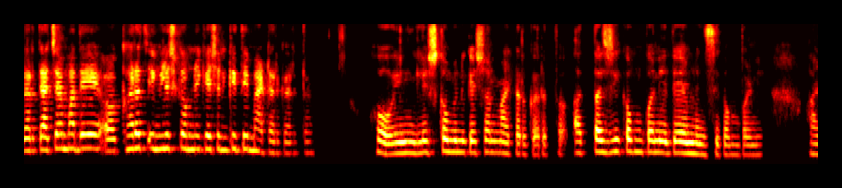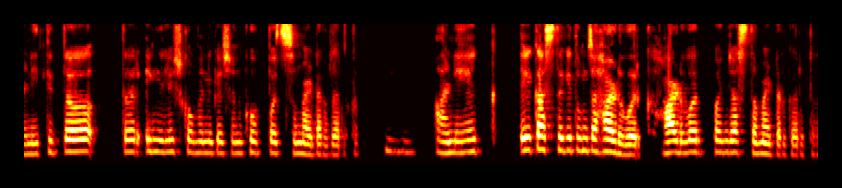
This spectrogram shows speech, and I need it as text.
तर त्याच्यामध्ये अ, खरंच इंग्लिश कम्युनिकेशन किती मॅटर करतं? हो, इंग्लिश कम्युनिकेशन मॅटर करतं. आता जी कंपनी आहे ती एम-एन-सी कंपनी आणि तिथं तर इंग्लिश कम्युनिकेशन खूपच मॅटर करतं. हं, हं. आणि एक एक असतं, की तुमचं हार्ड वर्क. हार्ड वर्क पण जास्त मॅटर करतं,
